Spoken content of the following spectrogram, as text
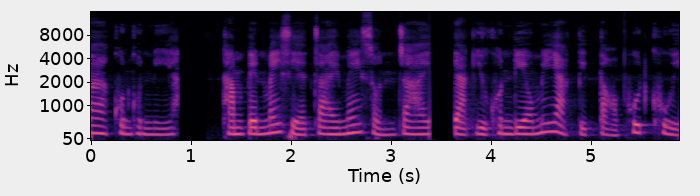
มากๆ คนคนนี้ทำเป็นไม่เสียใจไม่สนใจ อยากอยู่คนเดียวไม่อยากติดต่อพูดคุย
